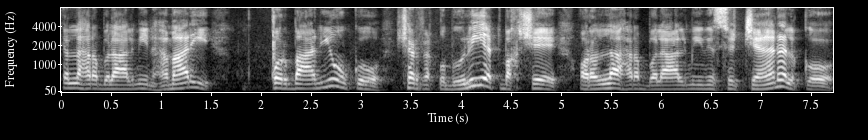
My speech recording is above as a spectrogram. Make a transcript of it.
کہ اللہ رب العالمین ہماری قربانیوں کو، شرف قبولیت بخشے اور اللہ رب العالمین اس چینل کو،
